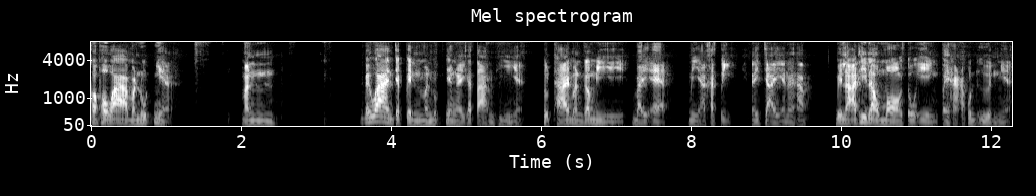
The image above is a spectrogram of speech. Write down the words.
ก็เพราะว่ามนุษย์เนี่ย มันไม่ว่าจะเป็นมนุษย์ยังไงก็ตามทีเนี่ยสุดท้ายมันก็มีไบแอดมีอคติ ในใจนะครับ เวลาที่เรามองตัวเองไปหาคนอื่นเนี่ย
